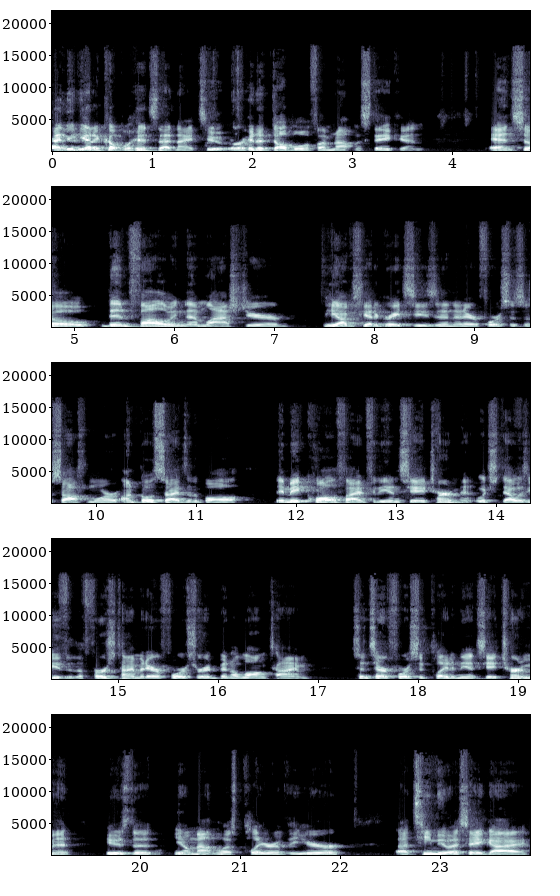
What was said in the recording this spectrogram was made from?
I think he had a couple hits that night too, or hit a double, if I'm not mistaken. And so then following them last year, he obviously had a great season at Air Force as a sophomore on both sides of the ball. They made qualified for the NCAA tournament, which that was either the first time at Air Force or had been a long time since Air Force had played in the NCAA tournament. He was the you know Mountain West Player of the Year, uh, Team USA guy,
